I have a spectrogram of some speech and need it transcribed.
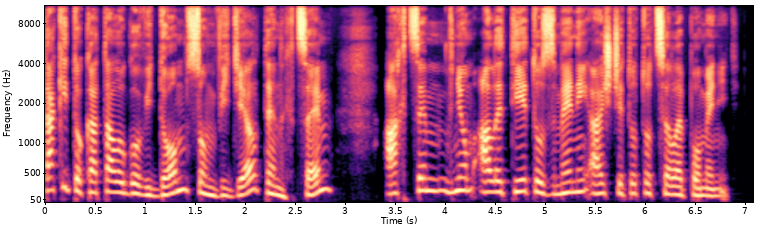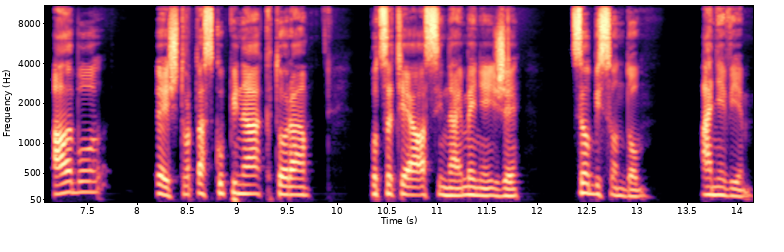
takýto katalógový dom som videl, ten chcem a chcem v ňom ale tieto zmeny a ešte toto celé pomeniť. Alebo to je štvrtá skupina, ktorá v podstate asi najmenej, že chcel by som dom a neviem.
